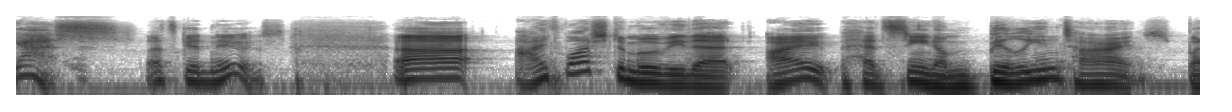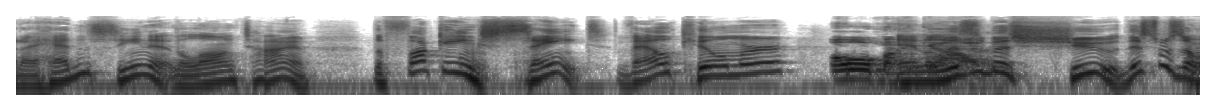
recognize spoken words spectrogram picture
yes, that's good news. Uh, I watched a movie that I had seen a billion times, but I hadn't seen it in a long time. The fucking Saint, Val Kilmer oh my and god! Elizabeth Shue. This was a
